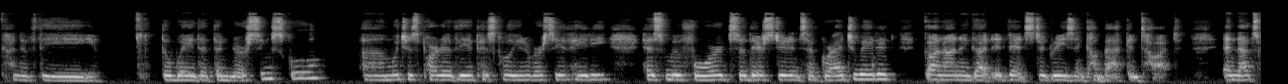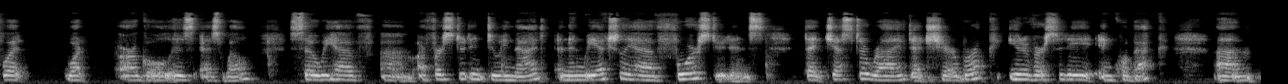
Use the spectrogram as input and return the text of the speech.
kind of the the way that the nursing school um, which is part of the Episcopal University of Haiti, has moved forward. So their students have graduated, gone on and got advanced degrees, and come back and taught. And that's what what our goal is as well. So we have um, our first student doing that, and then we actually have four students that just arrived at Sherbrooke University in Quebec, um,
